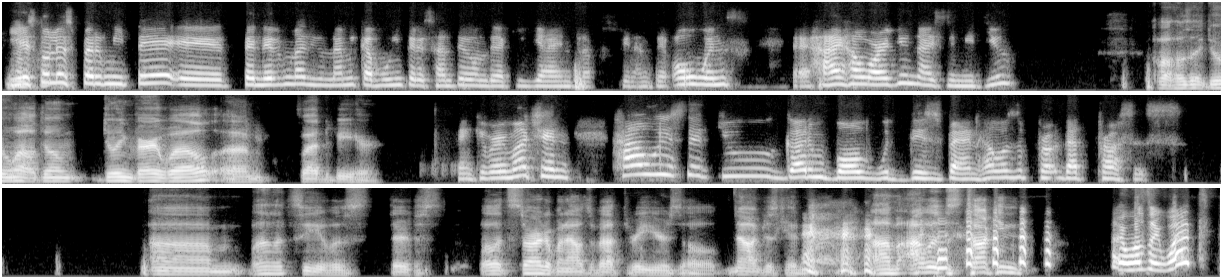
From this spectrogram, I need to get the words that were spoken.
Y esto les permite eh, tener una dinámica muy interesante donde aquí ya entra pues, Finante Owens. Eh, hi, how are you? Nice to meet you. Oh, Jose, doing well, doing doing very well. Um, glad to be here. Thank you very much. And how is that you got involved with this band? How was the pro that process? Um, well, let's see. It was there's well, it started when I was about three years old. No, I'm just kidding. Um, I was talking. I was like, what?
